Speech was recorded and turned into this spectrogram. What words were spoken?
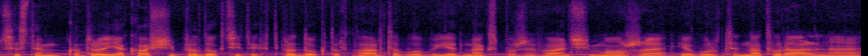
system kontroli jakości produkcji tych produktów. Warto byłoby jednak spożywać może jogurty naturalne,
